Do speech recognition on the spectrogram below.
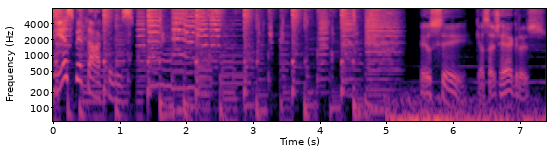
e espetáculos. Eu sei que essas regras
